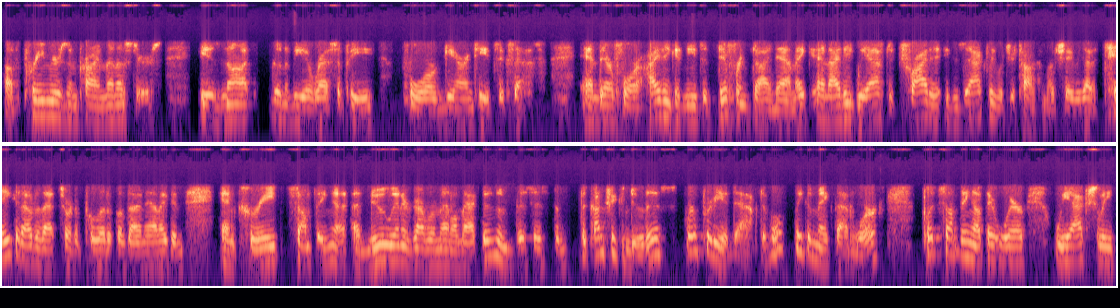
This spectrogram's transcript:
of premiers and prime ministers is not going to be a recipe for guaranteed success. And therefore, I think it needs a different dynamic. And I think we have to try to exactly what you're talking about, Shay. We've got to take it out of that sort of political dynamic and, and create something, a, a new intergovernmental mechanism. This is the, the country can do this. We're pretty adaptable. We can make that work. Put something out there where we actually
